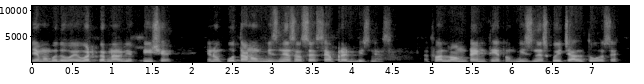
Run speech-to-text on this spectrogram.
જેમાં બધો વહીવટ કરનાર વ્યક્તિ છે, એનો પોતાનો બિઝનેસ હશે સેપરેટ બિઝનેસ અથવા લોંગ ટાઈમથી તો બિઝનેસ કોઈ ચાલતો હશે.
